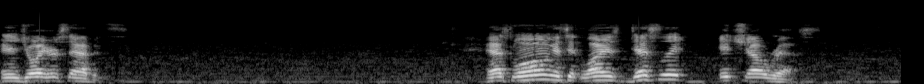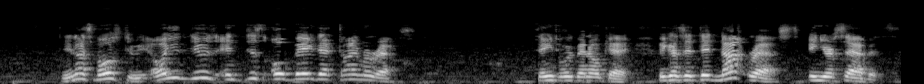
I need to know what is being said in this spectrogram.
and enjoy her Sabbaths. As long as it lies desolate it shall rest. You're not supposed to. All you do is and just obey that time of rest. Things would have been okay. Because it did not rest in your Sabbath.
